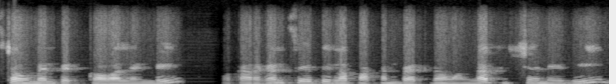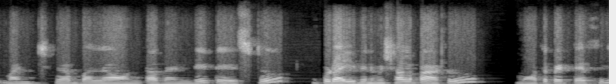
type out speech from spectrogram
స్టవ్ మీద పెట్టుకోవాలండి. ఒక అరగంట సేపు ఇలా పక్కన పెట్టడం వల్ల ఫిష్ అనేది మంచిగా భలే ఉంటుందండి టేస్ట్. ఇప్పుడు ఐదు నిమిషాల పాటు మూత పెట్టేసి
